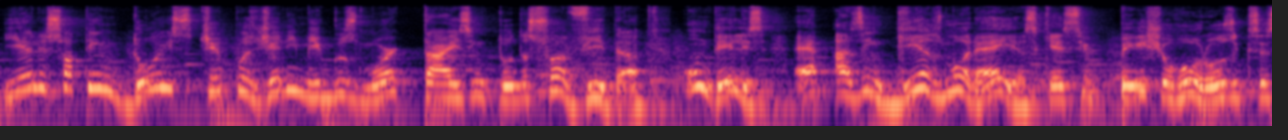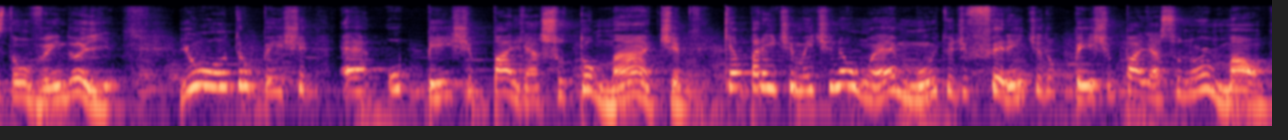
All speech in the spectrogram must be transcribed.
e ele só tem dois tipos de inimigos mortais em toda a sua vida. Um deles é as enguias moreias, que é esse peixe horroroso que vocês estão vendo aí. E o outro peixe é o peixe palhaço tomate, que aparentemente não é muito diferente do peixe palhaço normal.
